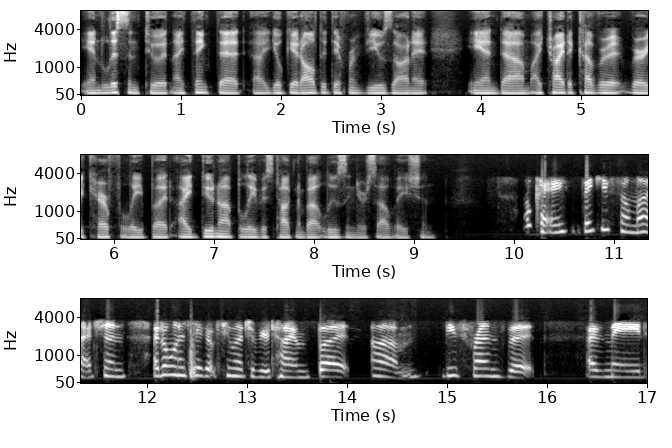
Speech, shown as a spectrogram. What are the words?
and listen to it and i think that uh, you'll get all the different views on it and um, i try to cover it very carefully but i do not believe it's talking about losing your salvation Okay, thank you so much. And I don't want to take up too much of your time, but um, these friends that I've made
